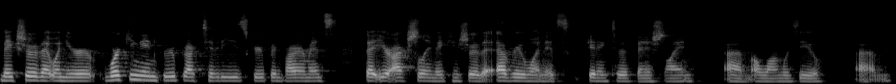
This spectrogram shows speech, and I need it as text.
make sure that when you're working in group activities, group environments, that you're actually making sure that everyone is getting to the finish line um, along with you. Um,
